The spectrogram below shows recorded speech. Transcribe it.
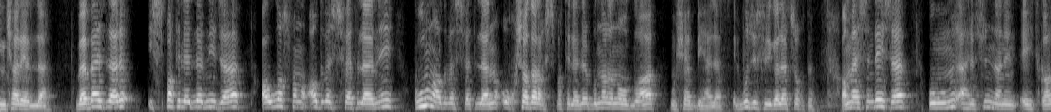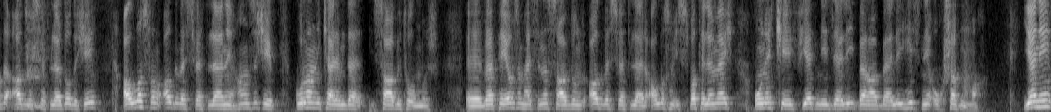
inkar edilər. Və bəziləri ispat elədilər necə? Allah subhanə ad və sifətlərini qulun adı və sifətlərini oxşadaraq ispat elədilər. Bunlar da nə oldular? Müşəbbihələr. Yəni, bu cür firqələr çoxdur. Amma əslində isə ümumi əhl-i sünnənin ehtiqadı ad və sifətlərdə odur ki, Allah subhanə ad və sifətlərini, hansı ki, Quran-ı kərimdə sabit olmuş, e, və Peyğəmbər hədisindən sabit olmuş ad və sifətləri Allah s.ə. ispat eləmək, ona keyfiyyət, necəlik, bərabərlik, heç nəyə oxşatmamaq. Yəni,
